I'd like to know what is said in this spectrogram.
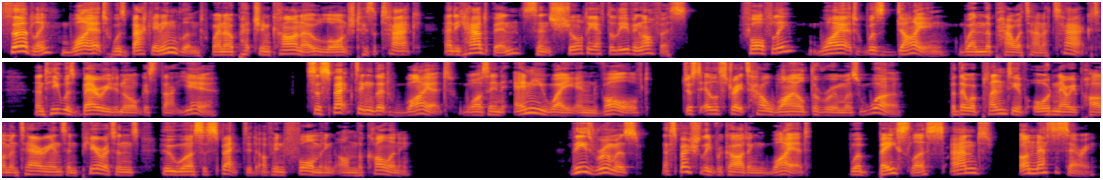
Thirdly, Wyatt was back in England when Opechancanough launched his attack and he had been since shortly after leaving office. Fourthly, Wyatt was dying when the Powhatan attacked, and he was buried in August that year. Suspecting that Wyatt was in any way involved just illustrates how wild the rumours were, but there were plenty of ordinary parliamentarians and Puritans who were suspected of informing on the colony. These rumours, especially regarding Wyatt, were baseless and unnecessary.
